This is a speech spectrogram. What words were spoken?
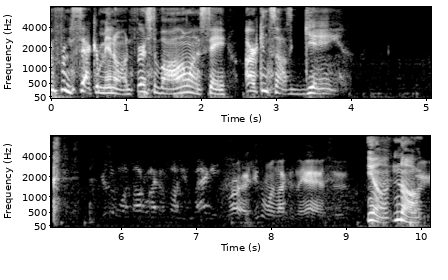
I'm from Sacramento, and first of all, I want to say Arkansas's gay. Right, you the one liking the ass, dude. You know, no, What are you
